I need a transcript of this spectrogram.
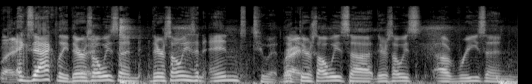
like Exactly. There's Right. always an there's always an end to it. Like Right. there's always uh there's always a reason.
